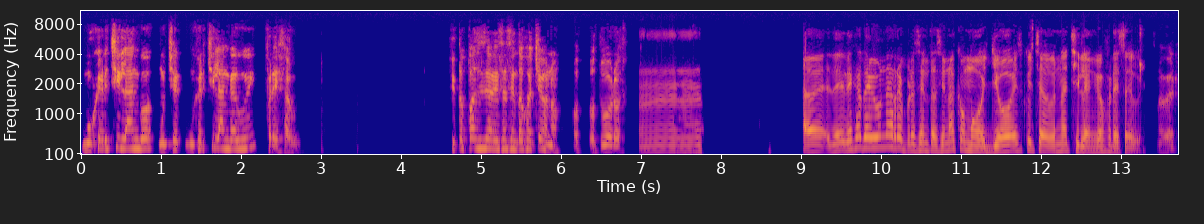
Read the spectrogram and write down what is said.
mujer chilango, mujer, mujer chilanga, güey, fresa, güey. ¿Si topas ese, ese acento, Joche, o no? ¿O, o tú, Oros? mm, A ver, de- déjate una representación a como yo he escuchado una chilanga fresa, güey. A ver.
